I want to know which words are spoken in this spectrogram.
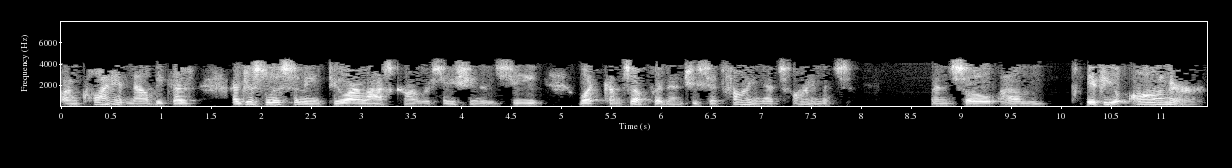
I'm quiet now because I'm just listening to our last conversation and see what comes up for them. She said, fine, that's fine. That's, and so, um, if you honor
